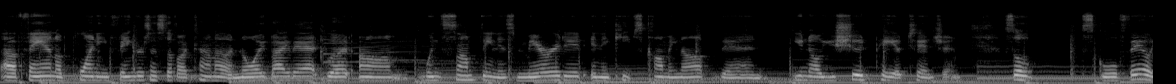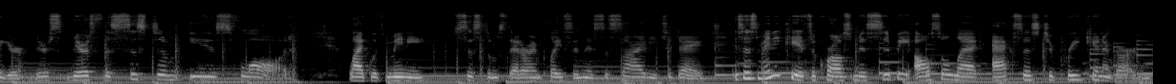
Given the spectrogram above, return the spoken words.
a fan of pointing fingers and stuff. I'm kind of annoyed by that. But um, when something is merited and it keeps coming up, then you know you should pay attention. So, school failure. There's there's the system is flawed like with many systems that are in place in this society today. It says many kids across Mississippi also lack access to pre kindergarten,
